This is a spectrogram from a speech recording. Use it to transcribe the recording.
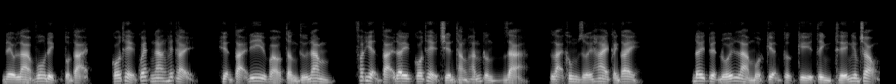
đều là vô địch tồn tại, có thể quét ngang hết thảy, hiện tại đi vào tầng thứ năm, phát hiện tại đây có thể chiến thắng hắn cường giả, lại không dưới hai cánh tay. Đây tuyệt đối là một kiện cực kỳ tình thế nghiêm trọng,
